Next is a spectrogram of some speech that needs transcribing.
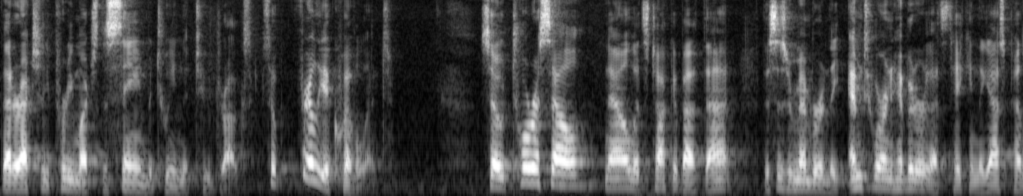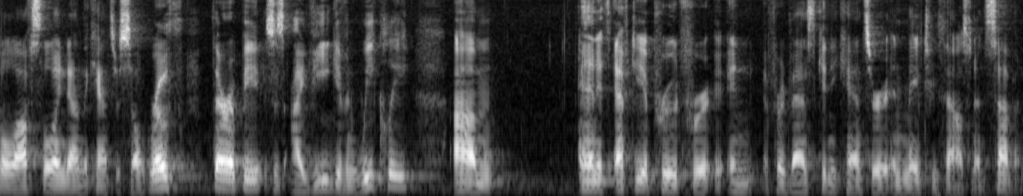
that are actually pretty much the same between the two drugs. So fairly equivalent. So Torisel, now let's talk about that. This is, remember, the mTOR inhibitor that's taking the gas pedal off, slowing down the cancer cell growth therapy. This is IV given weekly. Um, and it's FDA approved for, in, for advanced kidney cancer in May 2007.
